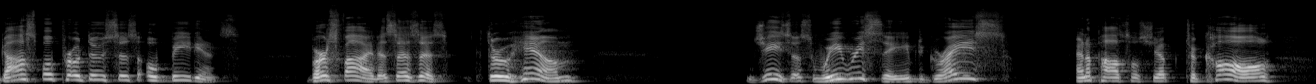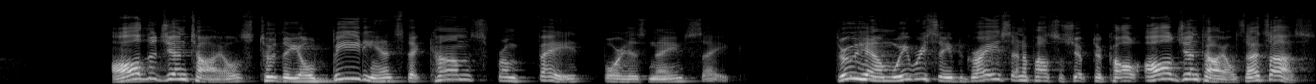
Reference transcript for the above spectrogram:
gospel produces obedience. Verse 5, it says this Through him, Jesus, we received grace and apostleship to call all the Gentiles to the obedience that comes from faith for his name's sake. Through him, we received grace and apostleship to call all Gentiles, that's us,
